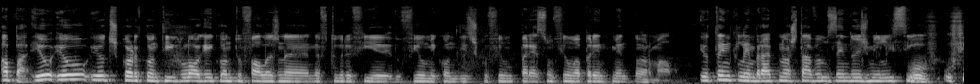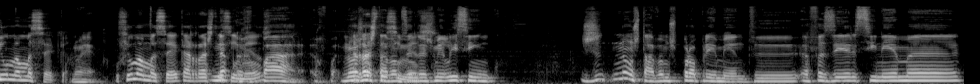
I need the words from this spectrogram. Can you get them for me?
Opa, eu, eu, eu discordo contigo logo aí quando tu falas na, na fotografia do filme e quando dizes que o filme parece um filme aparentemente normal. Eu tenho que lembrar que nós estávamos em 2005, houve. O filme é uma seca. não é? O filme é uma seca, arrasta-se imenso. repara, repara, nós já estávamos em imenso. 2005. Je- Não estávamos propriamente a fazer cinema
